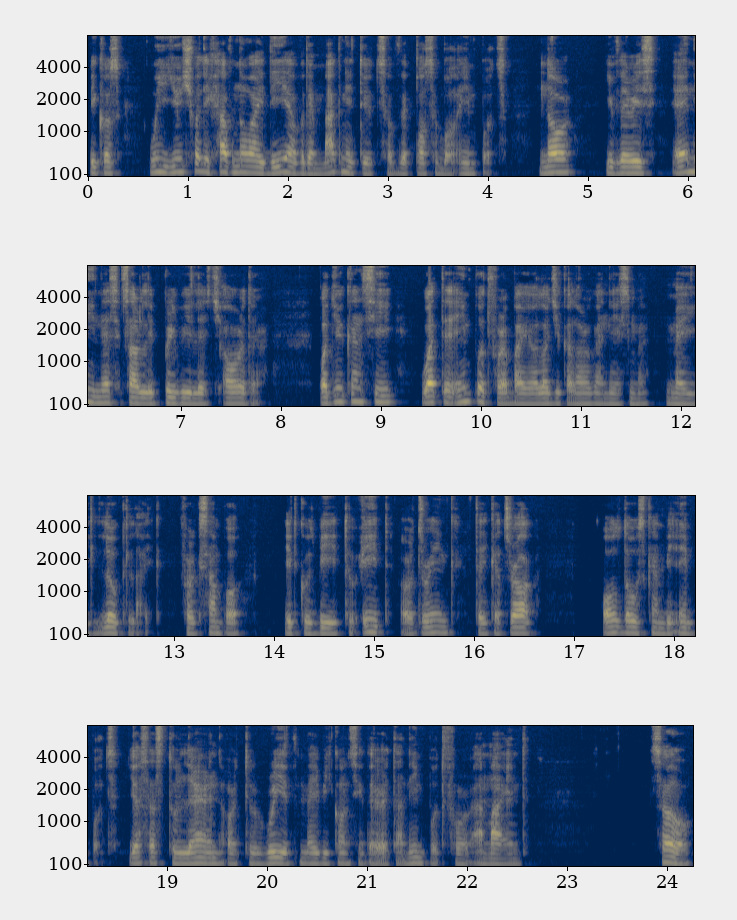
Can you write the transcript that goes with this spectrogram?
because we usually have no idea of the magnitudes of the possible inputs, nor if there is any necessarily privileged order, but you can see what the input for a biological organism may look like. For example, it could be to eat or drink, take a drug. All those can be inputs, just as to learn or to read may be considered an input for a mind. So,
